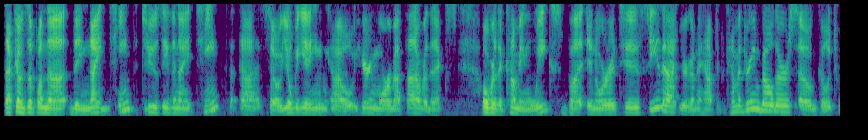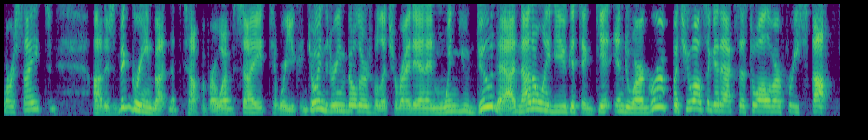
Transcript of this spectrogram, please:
that comes up on the, the 19th, Tuesday, the 19th. Uh, so you'll be getting, uh, hearing more about that over the next, over the coming weeks. But in order to see that, you're going to have to become a dream builder. So go to our site. Uh, there's a big green button at the top of our website where you can join the Dream Builders. We'll let you right in. And when you do that, not only do you get to get into our group, but you also get access to all of our free stuff.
